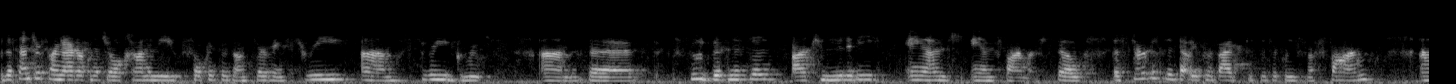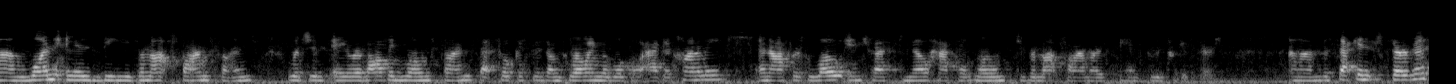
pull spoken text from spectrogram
the Center for an Agricultural Economy focuses on serving three, um, three groups. The food businesses, our community, and, and farmers. So the services that we provide specifically for farms, um, one is the Vermont Farm Fund, which is a revolving loan fund that focuses on growing the local ag economy and offers low interest, no hassle loans to Vermont farmers and food producers. Um, the second service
